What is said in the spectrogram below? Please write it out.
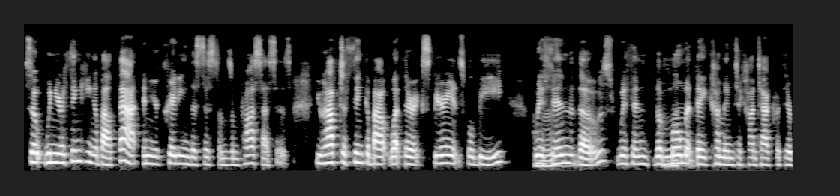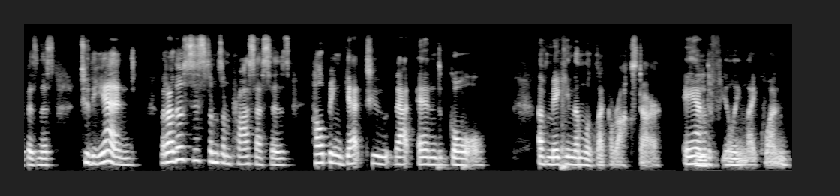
So when you're thinking about that and you're creating the systems and processes, you have to think about what their experience will be Mhm. within those, within the Mhm. moment they come into contact with your business to the end. But are those systems and processes helping get to that end goal of making them look like a rock star and feeling like one?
